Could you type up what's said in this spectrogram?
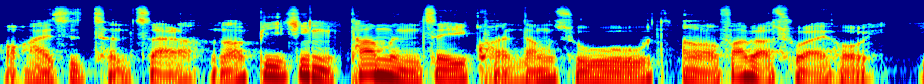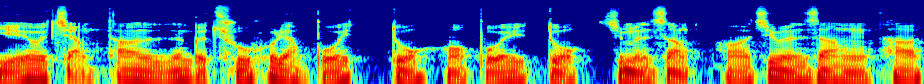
哦还是存在了。然后毕竟他们这一款当初呃发表出来以后。也有讲它的那个出货量不会多哦，不会多，基本上啊，基本上它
